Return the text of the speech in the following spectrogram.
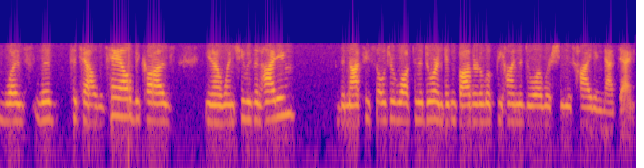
was lived to tell the tale because, you know, when she was in hiding, the Nazi soldier walked in the door and didn't bother to look behind the door where she was hiding that day.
